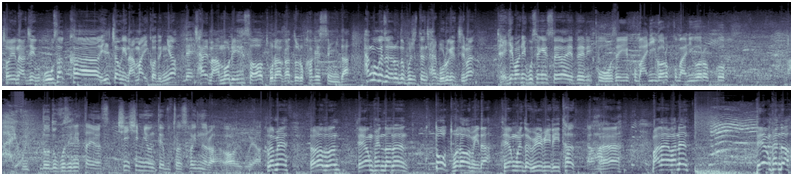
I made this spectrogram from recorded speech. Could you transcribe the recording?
저희는 아직 오사카 일정이 남아 있거든요. 네. 잘 마무리해서 돌아가도록 하겠습니다. 한국에서 여러분들 보실 때는 잘 모르겠지만 되게 많이 고생했어요, 애들이. 고생했고 많이 걸었고 많이 걸었고 아이고 너도 고생했다 야 70년 때부터 서 있느라 아이고야 그러면 여러분 대형 팬더는 또 돌아옵니다. 대형 팬더 윌비 리턴. 아, 만화영화는 대형 팬더.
